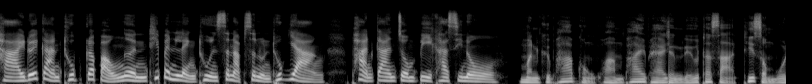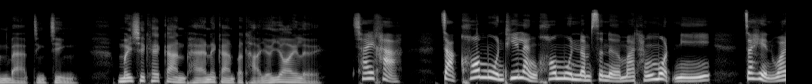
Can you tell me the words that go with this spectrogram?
ท้ายด้วยการทุบกระเป๋าเงินที่เป็นแหล่งทุนสนับสนุนทุกอย่าง ผ่านการโจมตีคาสิโน มันคือภาพของความพ่ายแพ้เชิงยุทธศาสตร์ที่สมบูรณ์แบบจริง ๆ ไม่ใช่แค่การแพ้ในการประทะย่อยๆ เลย ใช่ค่ะ จากข้อมูลที่แหล่งข้อมูลนำเสนอมาทั้งหมดนี้ จะเห็นว่า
